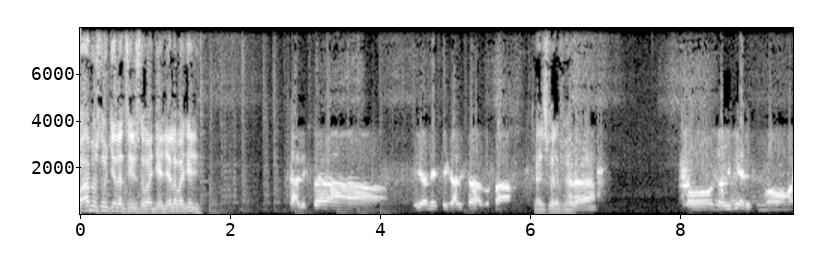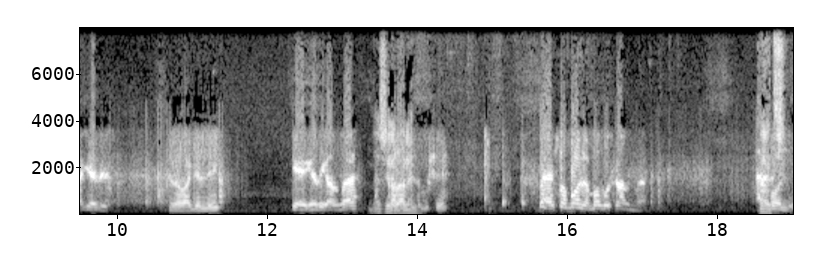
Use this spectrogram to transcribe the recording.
Πάμε στο κερατσίνι στο Βαγγέλη. Έλα, Βαγγέλη. Καλησπέρα, Διονύση, καλησπέρα, Κωστά. Καλησπέρα, φίλε. Τώρα, Ο Νταλιγέρης μου, ο Βαγγέλης. κύριε Βαγγελή, Και έγινε, τι κάνουμε. Εσύ, καλά φίλε. φίλε μου, εσύ. Ναι, στον πόλεμο, όπως κάνουμε. Έτσι. Όλοι.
